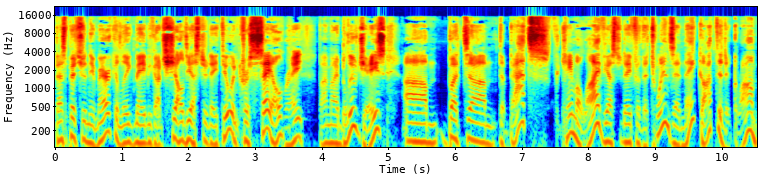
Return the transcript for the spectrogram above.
Best pitcher in the American League, maybe got shelled yesterday too, and Chris Sale Right. by my Blue Jays. Um, but um, the bats came alive yesterday for the Twins, and they got to Degrom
